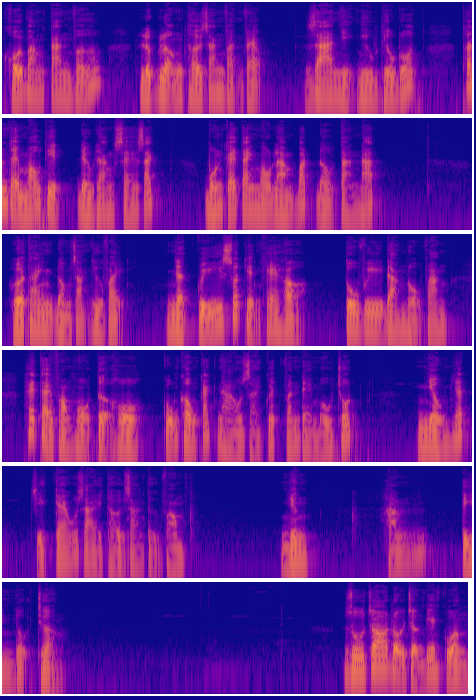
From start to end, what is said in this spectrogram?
khối băng tan vỡ, lực lượng thời gian vặn vẹo, da nhị ngưu thiêu đốt, thân thể máu thịt đều đang xé rách, bốn cái tanh màu lam bắt đầu tan nát. Hứa thanh đồng dạng như vậy, nhật quỹ xuất hiện khe hở, tu vi đang nổ vang, hết thảy phòng hộ tựa hồ cũng không cách nào giải quyết vấn đề mấu chốt, nhiều nhất chỉ kéo dài thời gian tử vong. Nhưng hắn tin đội trưởng. Dù cho đội trưởng điên cuồng,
